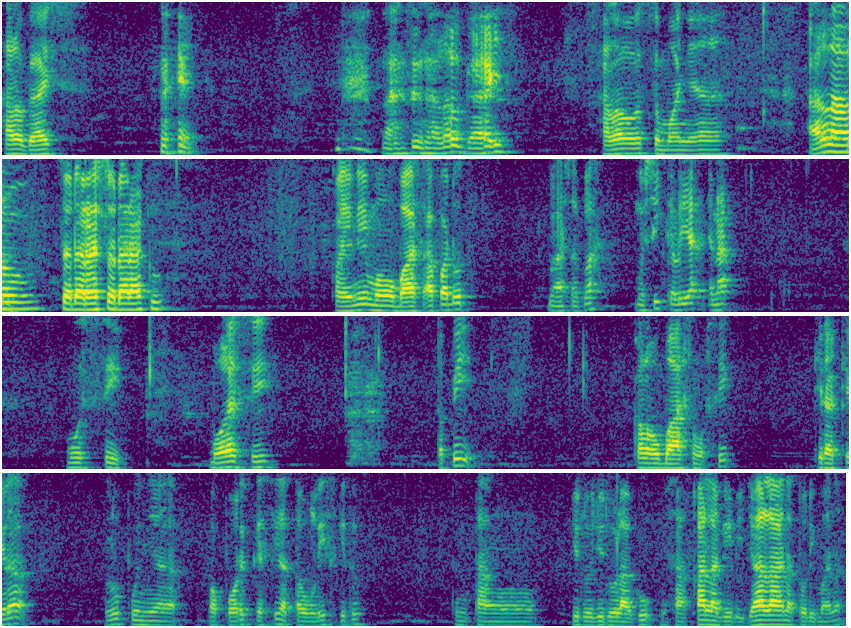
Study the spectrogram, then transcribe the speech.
Halo guys, Langsung halo guys. halo semuanya. Halo saudara-saudaraku. Kali ini mau bahas apa, Dut? Bahas apa? Musik kali ya, enak. Musik. Boleh sih. Tapi kalau bahas musik, kira-kira lu punya favorit gak sih atau list gitu tentang judul-judul lagu, misalkan lagi di jalan atau di mana?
